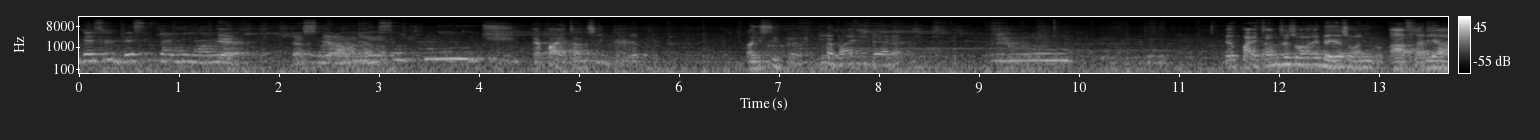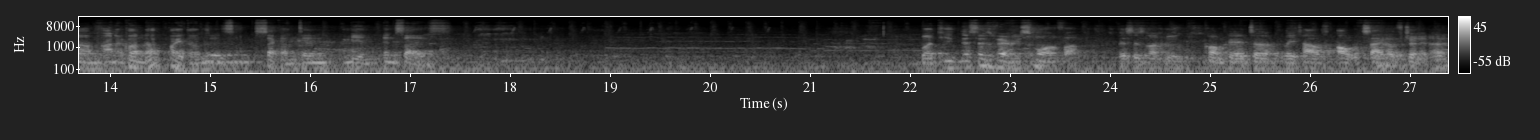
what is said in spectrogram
This is this is like the one. Yeah. That's the other one, They're yeah. so huge. The python sleeping. Are you sleeping? Look, I ain't there. The pythons is one of the biggest one after the um, anaconda. Pythons is second in being in size. But you- this is very small farm. This is not big compared to what you outside of Trinidad.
